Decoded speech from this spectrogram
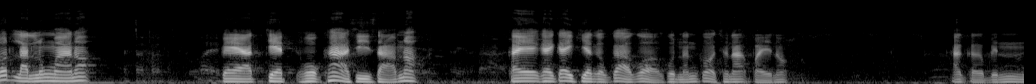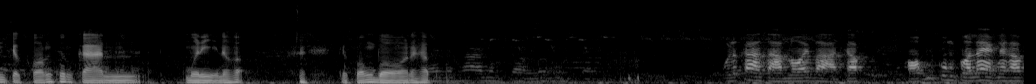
ลดหลั่นลงมาเนาะแปดเจ็ดหกห้าสี่สามเนาะใครใครใกล้เคียงกับเก้าก็คนนั้นก็ชนะไปเนาะถ้าก็เป็นเจ้าของโครงการมือนี้เนาะครับเจ้าของบอนะครับมูลค่าสามร้อยบาทครับ ขอกุ้งตัวแรกนะครับ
